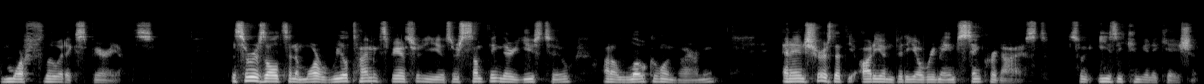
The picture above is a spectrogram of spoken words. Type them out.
a more fluid experience. This results in a more real-time experience for the user, something they're used to on a local environment, and ensures that the audio and video remain synchronized, so easy communication.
